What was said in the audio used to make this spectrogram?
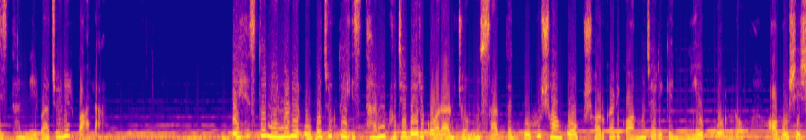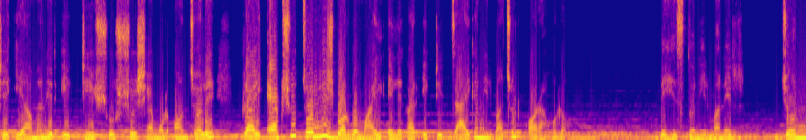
স্থান নির্বাচনের পালা। বেহেস্ত নির্মাণের উপযুক্ত স্থান খুঁজে বের করার জন্য সাদ্দাত বহু সংখ্যক সরকারি কর্মচারীকে নিয়োগ করল। অবশেষে ইয়ামানের একটি শস্য শ্যামল অঞ্চলে প্রায় একশো চল্লিশ বর্গ মাইল এলাকার একটি জায়গা নির্বাচন করা হলো। বেহেস্ত নির্মাণের জন্য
